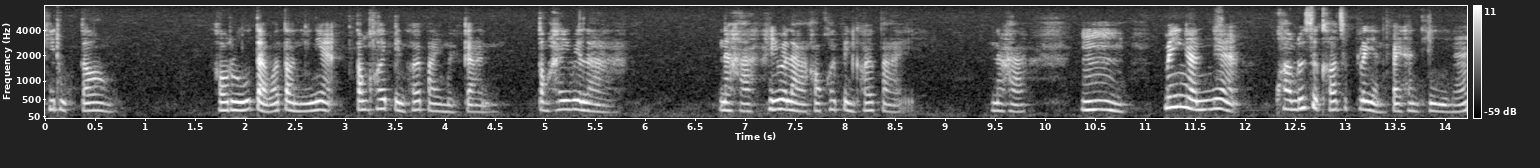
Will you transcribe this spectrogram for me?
ที่ถูกต้อง เขารู้แต่ว่าตอนนี้เนี่ยต้องค่อยเป็นค่อยไปเหมือนกัน ต้องให้เวลานะคะให้เวลาเขาค่อยเป็นค่อยไปนะคะ อืม ไม่งั้นเนี่ย ความรู้สึกเขาจะเปลี่ยนไปทันทีนะ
